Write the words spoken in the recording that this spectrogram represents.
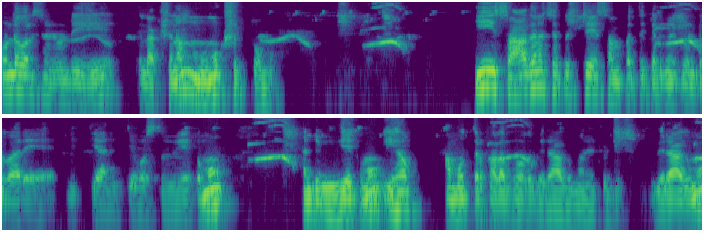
ఉండవలసినటువంటి లక్షణం ముముక్షుత్వము. ఈ సాధన చతుష్టయ సంపత్తి కలిగినటువంటి వారే నిత్యానిత్య వస్తు వివేకము అంటే వివేకము. ఇహ అమూత్ర ఫలభోగ విరాగము అనేటువంటి విరాగము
